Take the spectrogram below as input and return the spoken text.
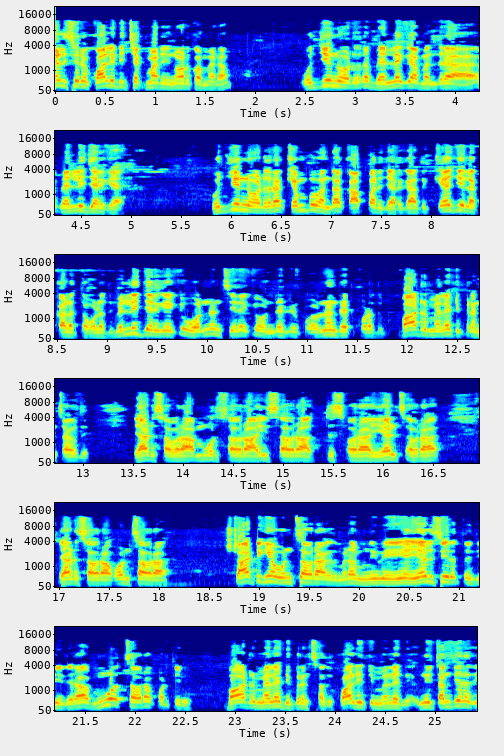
ಏಳು ಸೀರೆ ಕ್ವಾಲಿಟಿ ಚೆಕ್ ಮಾಡಿ ನೋಡ್ಕೊ ಮೇಡಮ್ ಉಜ್ಜಿ ನೋಡಿದ್ರೆ ಬೆಲ್ಲಗೆ ಬಂದ್ರೆ ಬೆಲ್ಲಿ ಜರಿಗೆ. ಉಜ್ಜಿ ನೋಡಿದ್ರೆ ಕೆಂಪು ಬಂದ ಕಾಪರ್ ಜರ್ಗೆ ಅದು ಕೆ ಜಿ ಲೆಕ್ಕ ತಗೊಳ್ಳೋದು ಬೆಳ್ಳಿ ಜರಿಗೆಗೆ ಒಂದೊಂದು ಸೀರೆಗೆ ಒಂದೊಂದು ಒಂದೊಂದು ರೇಟ್ ಕೊಡೋದು ಬಾರ್ಡ್ರ್ ಮೇಲೆ ಡಿಫ್ರೆನ್ಸ್ ಆಗೋದು ಎರಡು ಸಾವಿರ ಮೂರು ಸಾವಿರ ಐದು ಸಾವಿರ ಹತ್ತು ಸಾವಿರ ಏಳು ಸಾವಿರ ಎರಡು ಸಾವಿರ ಒಂದು ಸಾವಿರ ಸ್ಟಾರ್ಟಿಂಗೇ ಒಂದು ಸಾವಿರ ಆಗುತ್ತೆ ಮೇಡಮ್ ನೀವು ಏ- ಏಳು ಸೀರೆ ತಂದಿದ್ದೀರಾ ಮೂವತ್ತು ಸಾವಿರ ಕೊಡ್ತೀನಿ ಬಾರ್ಡ್ರ್ ಮೇಲೆ ಡಿಫ್ರೆನ್ಸ್ ಅದು ಕ್ವಾಲಿಟಿ ಮೇಲೆ ನೀವು ತಂದಿರೋದು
